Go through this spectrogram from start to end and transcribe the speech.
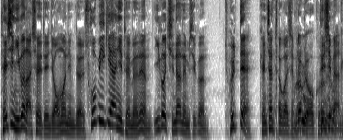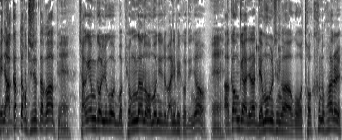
대신 이건 아셔야 돼요. 이제 어머님들 소비 기한이 되면은 이거 지난 음식은 절대 괜찮다고 하시면 그럼요, 그럼요. 드시면 안 돼요. 괜히 아깝다고 드셨다가 비- 네. 장염 걸리고 뭐 병나는 어머니들 많이 뵀거든요. 네. 아까운 게 아니라 내 몸을 생각하고 더 큰 화를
